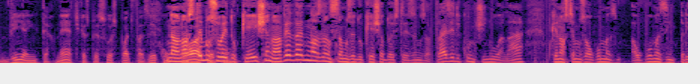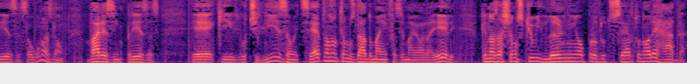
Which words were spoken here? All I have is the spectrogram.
Via internet, que as pessoas podem fazer com Não, nós cópia, temos o com- Education. Na verdade, nós lançamos o Education há dois, três anos atrás. Ele continua lá, porque nós temos algumas, algumas empresas, algumas não, várias empresas eh, que utilizam, etc. Nós não temos dado uma ênfase maior a ele, porque nós achamos que o e-learning é o produto certo na hora errada.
